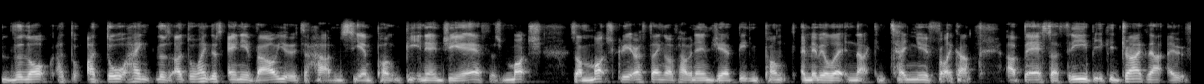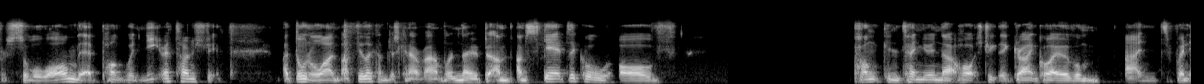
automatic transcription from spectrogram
the not. I don't, I don't think there's I don't think there's any value to having CM Punk beating MJF. There's much there's a much greater thing of having MJF beating Punk and maybe letting that continue for like a, a best of three. But you can drag that out for so long that Punk would need to return straight. I don't know. I, I feel like I'm just kind of rambling now, but I'm I'm skeptical of Punk continuing that hot streak that Grant got out of him and when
